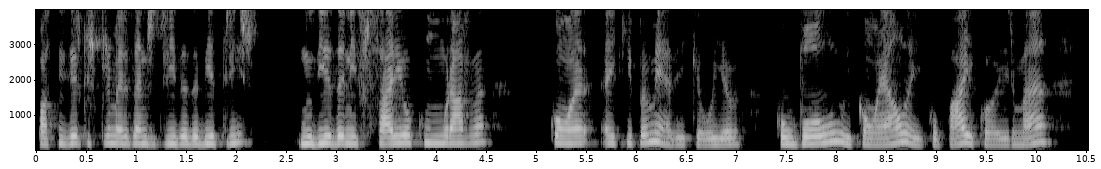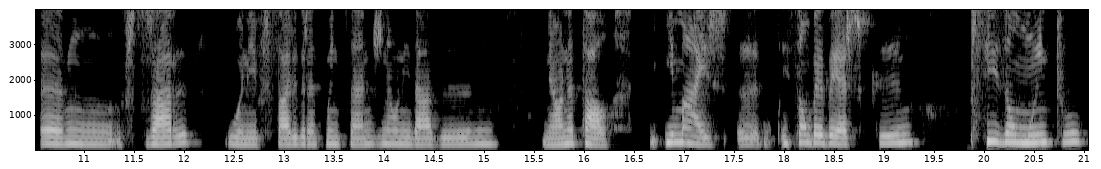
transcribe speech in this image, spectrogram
posso dizer que os primeiros anos de vida da Beatriz, no dia de aniversário, eu comemorava com a, a equipa médica. Eu ia com o bolo e com ela, e com o pai, e com a irmã, um, festejar o aniversário durante muitos anos na unidade neonatal. E mais, uh, e são bebés que precisam muito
